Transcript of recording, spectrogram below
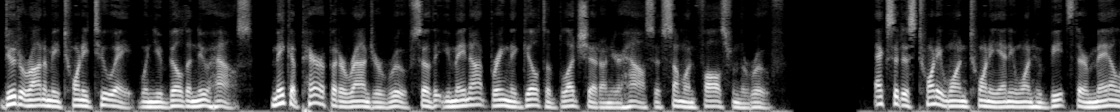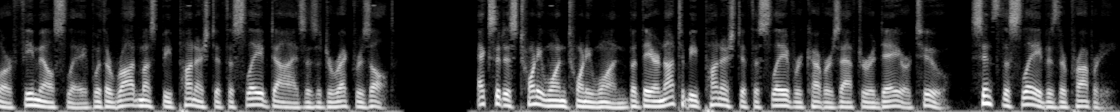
Deuteronomy 22:8 When you build a new house, make a parapet around your roof so that you may not bring the guilt of bloodshed on your house if someone falls from the roof. Exodus 21:20 Anyone who beats their male or female slave with a rod must be punished if the slave dies as a direct result. Exodus 21:21 But they are not to be punished if the slave recovers after a day or two, since the slave is their property.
